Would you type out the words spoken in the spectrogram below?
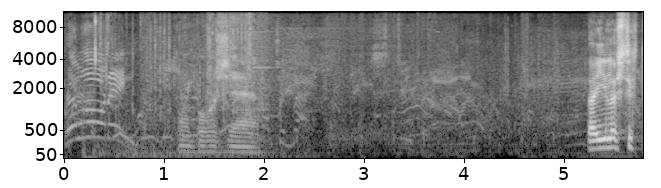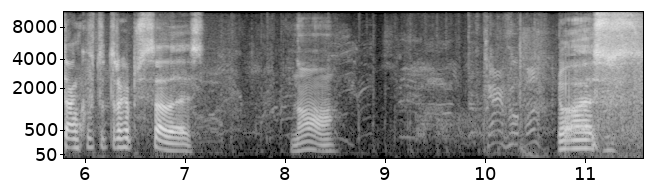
Reloading. O Boże. Ta ilość tych tanków to trochę przesada jest. No. O Jezus.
